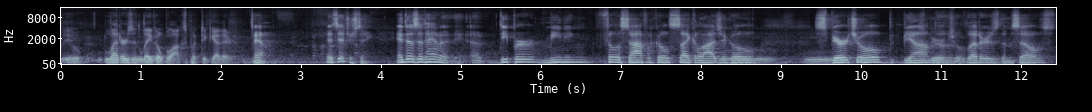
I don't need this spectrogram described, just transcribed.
you know, letters and Lego blocks put together. yeah. It's interesting. And does it have a, a deeper meaning, philosophical, psychological, spiritual, beyond Spiritual. the letters themselves?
